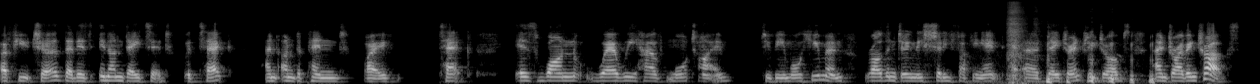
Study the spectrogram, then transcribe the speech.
a future that is inundated with tech and underpinned by tech is one where we have more time to be more human rather than doing these shitty fucking uh, data entry jobs and driving trucks.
